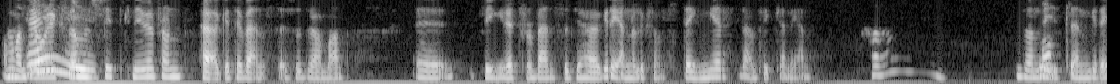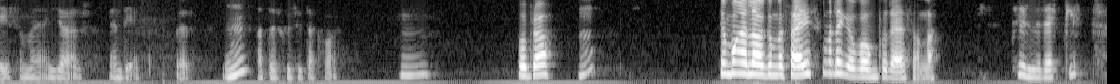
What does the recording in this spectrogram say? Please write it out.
Om man drar Okej. liksom kittkniven från höger till vänster så drar man eh, fingret från vänster till höger igen och liksom stänger den fickan igen. En sån Smart. liten grej som gör en del för Mm. att det ska sitta kvar. Mm. Vad bra. Mm. Hur många lager med färg ska man lägga ovanpå det sen då? Tillräckligt.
